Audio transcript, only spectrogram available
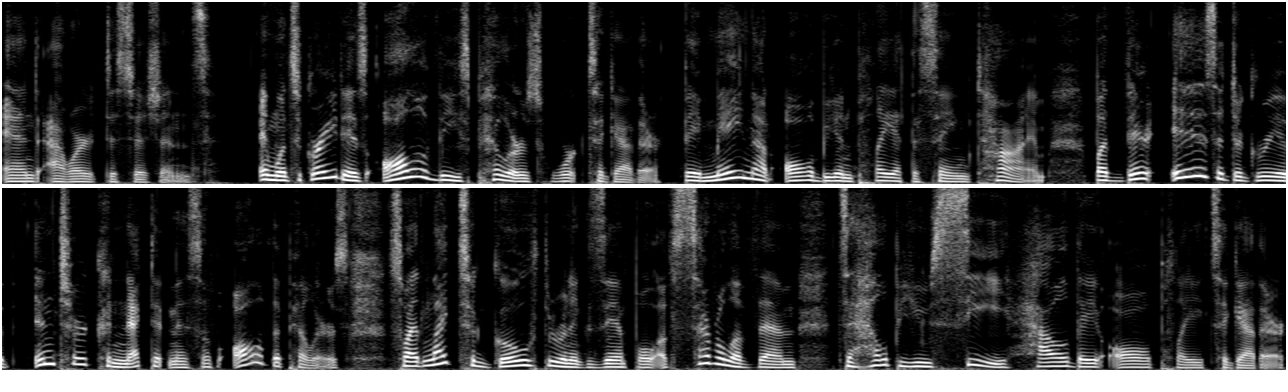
and our decisions. And what's great is all of these pillars work together. They may not all be in play at the same time, but there is a degree of interconnectedness of all of the pillars. So I'd like to go through an example of several of them to help you see how they all play together.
